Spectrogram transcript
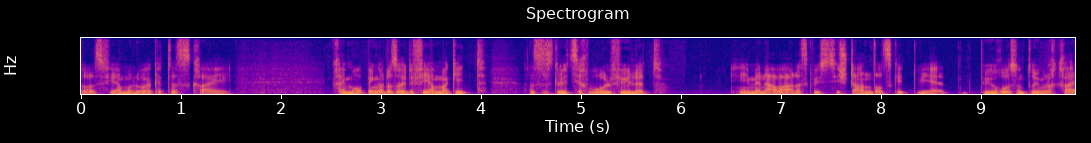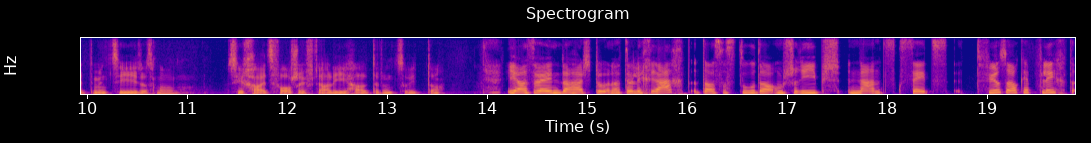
oder als Firma schaut, dass es kein, Mobbing oder so in der Firma gibt, also dass die Leute sich wohlfühlen. Ich nehme auch dass es gewisse Standards gibt, wie Büros und Räumlichkeiten sein müssen, dass man Sicherheitsvorschriften alle einhalten und so weiter. Ja, Sven, da hast du natürlich recht. Das, was du da umschreibst, nennt das Gesetz die Fürsorgepflicht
